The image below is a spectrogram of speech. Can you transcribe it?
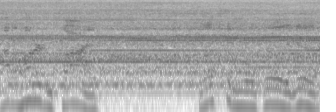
about 105. So that's going to work really good.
